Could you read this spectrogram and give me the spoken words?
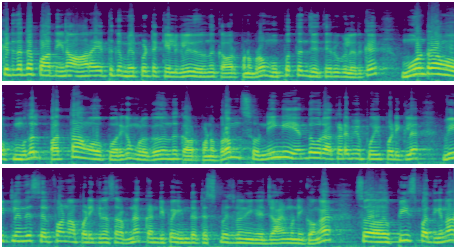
கிட்டத்தட்ட பார்த்தீங்கன்னா ஆறாயிரத்துக்கு மேற்பட்ட கேள்விகள் இது வந்து கவர் பண்ண போகிறோம் முப்பத்தஞ்சு தேர்வுகள் இருக்குது மூன்றாம் வகுப்பு முதல் பத்தாம் வகுப்பு வரைக்கும் உங்களுக்கு வந்து கவர் பண்ண போகிறோம் ஸோ நீங்கள் எந்த ஒரு அகாடமியை போய் படிக்கல வீட்டிலேருந்து செல்ஃபாக நான் படிக்கிறேன் சார் அப்படின்னா கண்டிப்பாக இந்த டெஸ்ட் பேச்சில் நீங்கள் ஜாயின் பண்ணிக்கோங்க. ஸோ பீஸ் பார்த்தீங்கன்னா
